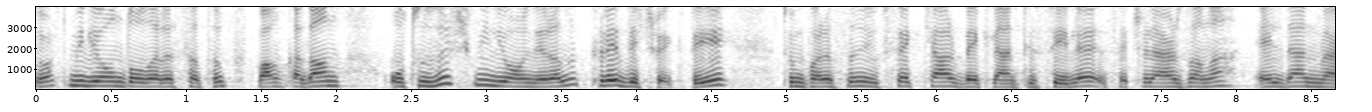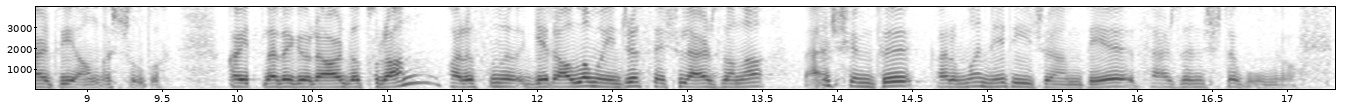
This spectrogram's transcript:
4 milyon dolara satıp bankadan 33 milyon liralık kredi çektiği, tüm parasını yüksek kar beklentisiyle Seçil Erzan'a elden verdiği anlaşıldı. Kayıtlara göre Arda Turan parasını geri alamayınca Seçil Erzan'a ben şimdi karıma ne diyeceğim diye serzenişte bulunuyor.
